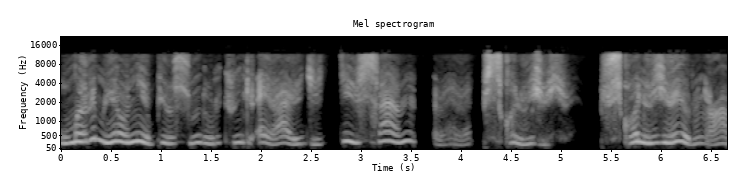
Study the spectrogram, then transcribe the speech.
Umarım ironi yapıyorsundur. Çünkü eğer ciddiysen evet, psikoloji psikoloji diyorum ya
